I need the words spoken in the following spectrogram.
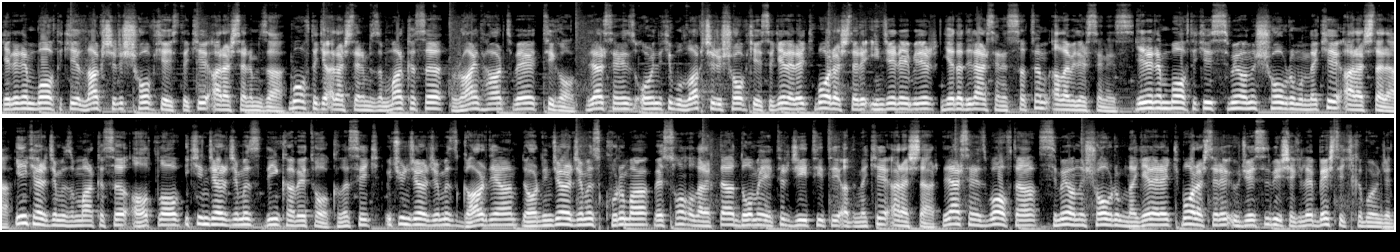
Gelelim bu haftaki Luxury Showcase'deki araçlarımıza. Bu haftaki araçlarımızın markası Reinhardt ve Tigon. Dilerseniz oyundaki bu Luxury Showcase'e gelerek bu araçları inceleyebilir ya da dilerseniz satın alabilirsiniz. Gelelim bu haftaki Simeon'un showroom'undaki araçlara. İlk aracımızın markası Outlaw, ikinci aracımız Dinka Veto Classic, üçüncü aracımız Guardian, dördüncü aracımız Kuruma ve son olarak da Dominator GTT adındaki araçlar. Dilerseniz bu hafta Simeon'un showroom'una gelerek bu araçları ücretsiz bir şekilde 5 dakika boyunca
